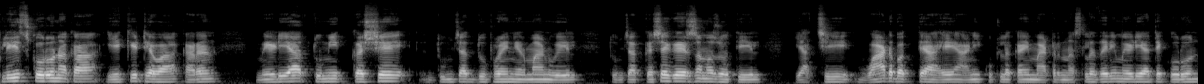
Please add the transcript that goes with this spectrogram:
प्लीज करू नका एकी ठेवा. कारण मीडिया तुम्ही कसे तुमच्यात दुफळे निर्माण होईल तुमच्यात कसे गैरसमज होतील याची वाट बघते आहे आणि कुठलं काही मॅटर नसलं तरी मीडिया ते करून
